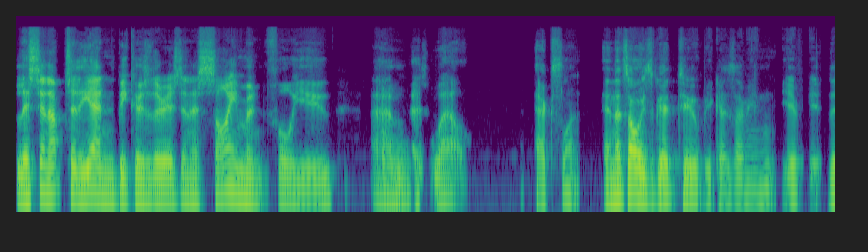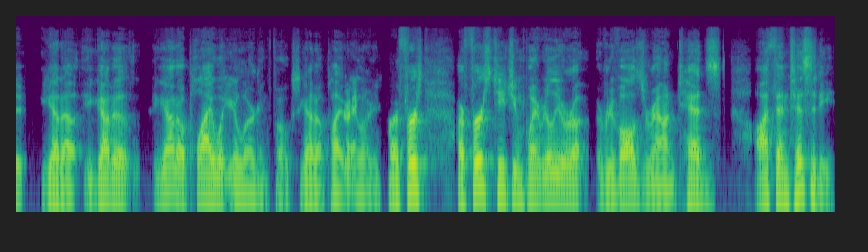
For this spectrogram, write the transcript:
listen up to the end because there is an assignment for you um oh. as well. Excellent. And that's always good too, because I mean, if, if you gotta, you gotta, you gotta apply what you're learning, folks. You gotta apply what you're learning. Our first, our first teaching point really re- revolves around Ted's authenticity.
